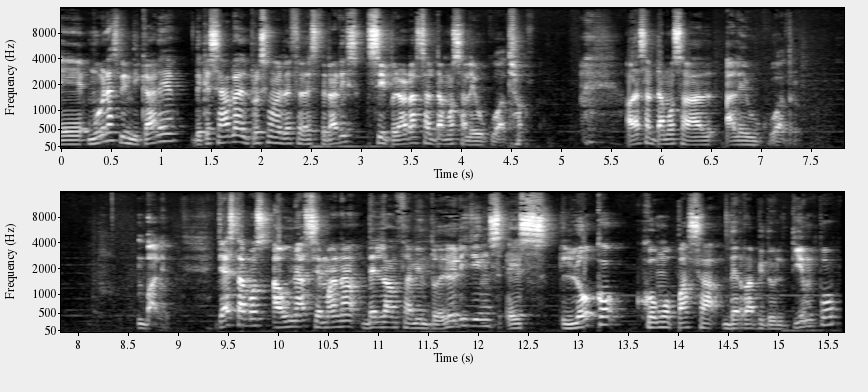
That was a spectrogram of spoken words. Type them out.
Eh, muy buenas Vindicare, ¿de qué se habla del próximo DLC de Stellaris? Sí, pero ahora saltamos al EU4. Ahora saltamos al, EU4. Vale. Ya estamos a una semana del lanzamiento de Origins. Es loco cómo pasa de rápido el tiempo.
